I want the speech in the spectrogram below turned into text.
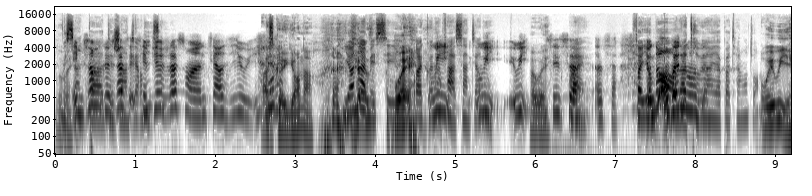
Mais Il me semble que ça, ces pièges-là sont interdits, oui. Parce qu'il y en a. Il y en a, mais c'est ouais. oui, enfin, interdit. Oui, oui, c'est ça. Enfin, il y en a, on a trouvé il n'y a pas très longtemps. Oui, oui.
